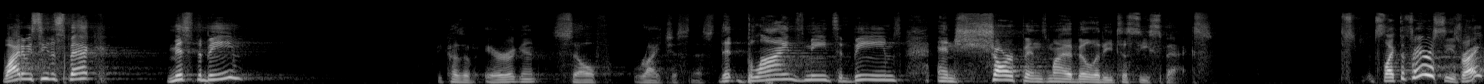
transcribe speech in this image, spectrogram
Why do we see the speck? Miss the beam? Because of arrogant self righteousness that blinds me to beams and sharpens my ability to see specks. It's, like the Pharisees, right?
